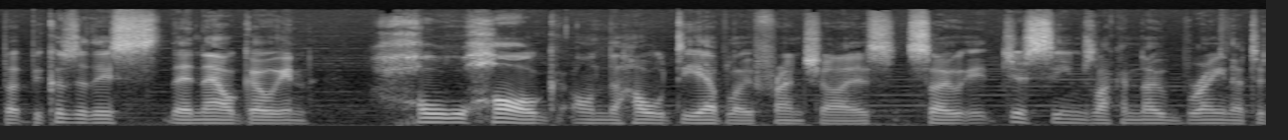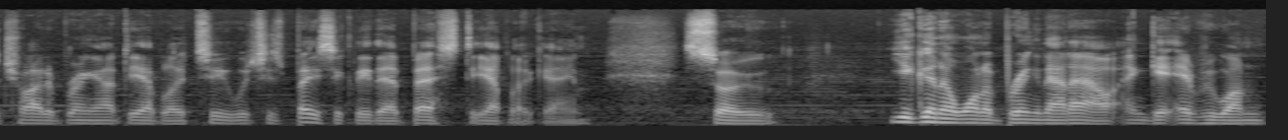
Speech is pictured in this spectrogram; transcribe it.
But because of this, they're now going whole hog on the whole Diablo franchise. So it just seems like a no-brainer to try to bring out Diablo 2, which is basically their best Diablo game. So you're going to want to bring that out and get everyone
